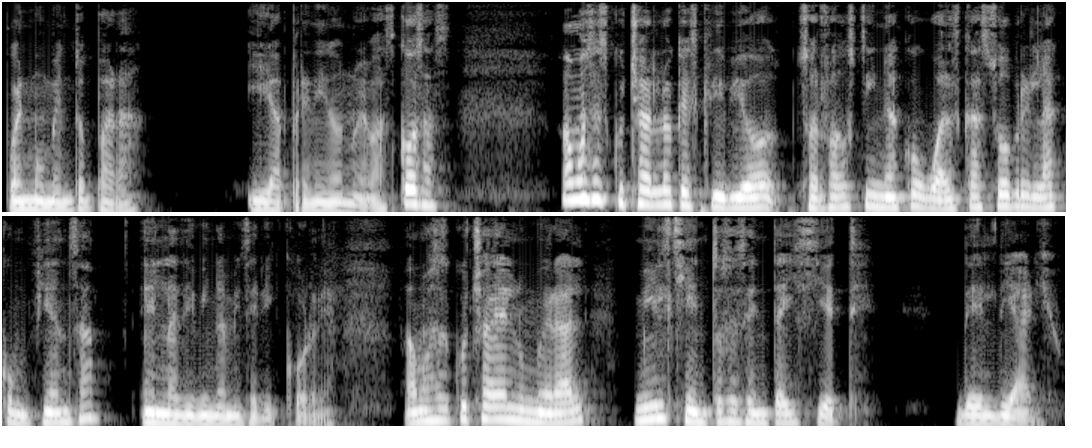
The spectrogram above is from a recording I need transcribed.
buen momento para ir aprendiendo nuevas cosas. Vamos a escuchar lo que escribió Sor Faustina Kowalska sobre la confianza en la Divina Misericordia. Vamos a escuchar el numeral 1167 del diario.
